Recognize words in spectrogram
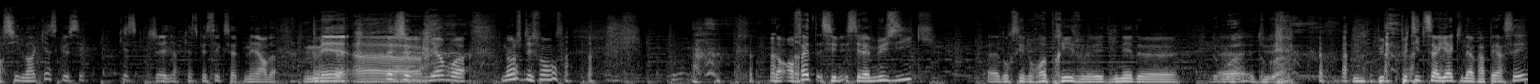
Alors Sylvain, qu'est-ce que c'est Qu'est-ce que j'allais dire Qu'est-ce que c'est que cette merde Mais euh, J'aime bien moi. Non, je défonce. non, en fait, c'est la musique. euh, donc c'est une reprise, vous l'avez deviné, de, De quoi, euh, du- pe- petite saga qui n'a pas percé,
